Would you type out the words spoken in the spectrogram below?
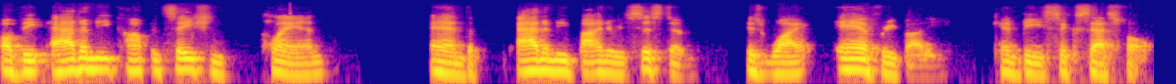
of the Atomy compensation plan and the Atomy binary system is why everybody can be successful.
